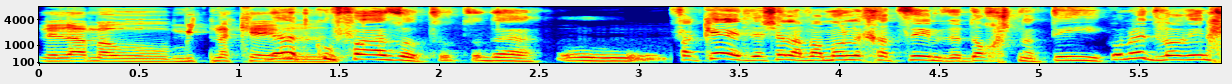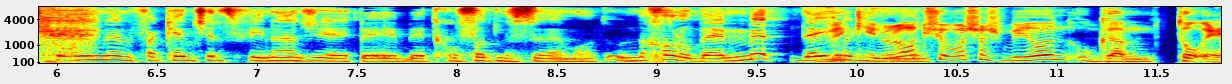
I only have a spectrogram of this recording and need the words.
ללמה הוא מתנכל. זה התקופה הזאת, אתה יודע, הוא מפקד, יש עליו המון לחצים, זה דוח שנתי, כל מיני דברים שקורים למפקד של ספינה בתקופות מסוימות. הוא נכון, הוא באמת די מגעיל. וכאילו לא רק שהוא ממש ממש בריון, הוא גם טועה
